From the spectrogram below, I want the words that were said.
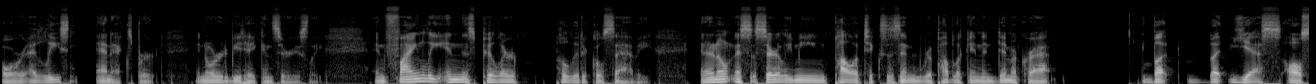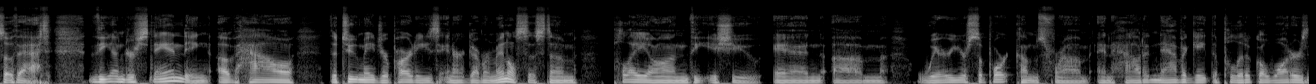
or at least an expert, in order to be taken seriously. And finally, in this pillar, political savvy. And I don't necessarily mean politics as in Republican and Democrat, but but yes, also that the understanding of how the two major parties in our governmental system play on the issue and um, where your support comes from and how to navigate the political waters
